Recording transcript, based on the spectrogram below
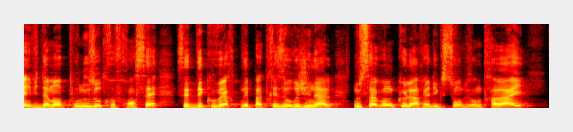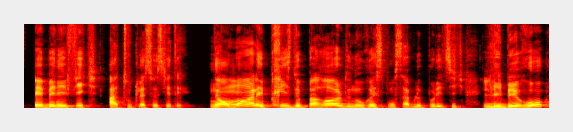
Évidemment, pour nous autres Français, cette découverte n'est pas très originale. Nous savons que la réduction du temps de travail est bénéfique à toute la société. Néanmoins, les prises de parole de nos responsables politiques libéraux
